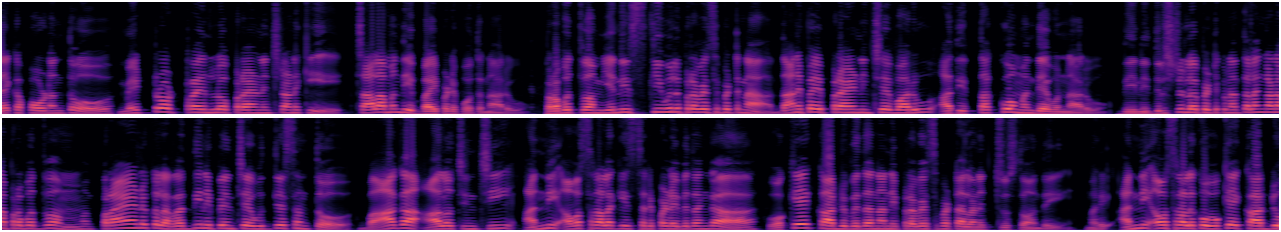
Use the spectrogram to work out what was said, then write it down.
లేకపోవడంతో మెట్రో ట్రైన్లో ప్రయాణించడానికి చాలా మంది భయపడిపోతున్నారు. ప్రభుత్వం ఎన్ని స్కీములు ప్రవేశపెట్టినా దానిపై ప్రయాణించే వారు అతి తక్కువ మందే ఉన్నారు. దీని దృష్టిలో పెట్టుకున్న తెలంగాణ ప్రభుత్వం ప్రయాణికుల రద్దీని పెంచే ఉద్దేశంతో బాగా ఆలోచించి అన్ని అవసరాలకి సరిపడే విధంగా ఒకే కార్డు విధానాన్ని ప్రవేశపెట్టాలని చూస్తోంది. మరి అన్ని అవసరాలకు ఒకే కార్డు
